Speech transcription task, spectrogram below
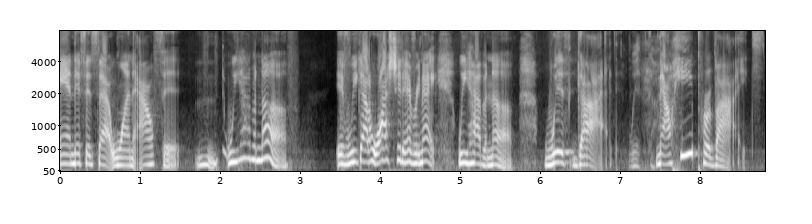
and if it's that one outfit, we have enough. If we got to wash it every night, we have enough with God. With God. Now He provides.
